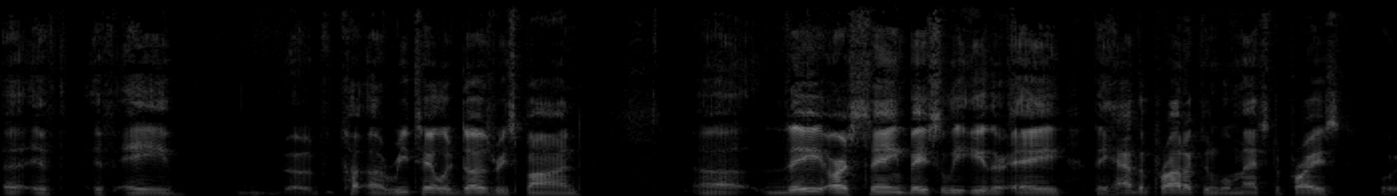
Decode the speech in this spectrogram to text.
uh, if if a, a, a retailer does respond, uh, they are saying basically either a they have the product and will match the price, or,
